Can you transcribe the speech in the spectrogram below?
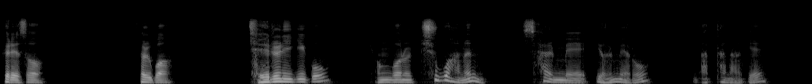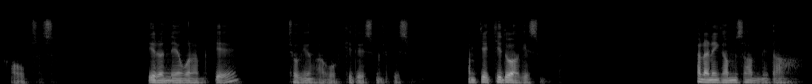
그래서 결과 죄를 이기고 경건을 추구하는 삶의 열매로 나타나게 하옵소서. 이런 내용을 함께 적용하고 기도했으면 좋겠습니다. 함께 기도하겠습니다. 하나님 감사합니다.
